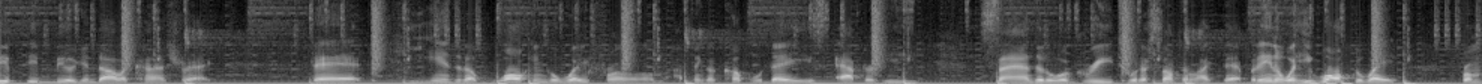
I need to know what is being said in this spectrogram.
$50 million contract that he ended up walking away from, I think, a couple days after he signed it or agreed to it or something like that. But anyway, he walked away from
